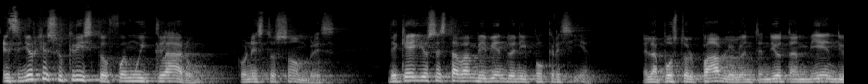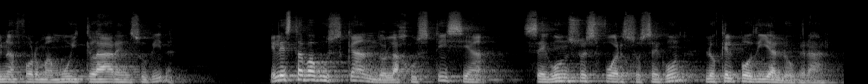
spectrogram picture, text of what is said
El Señor Jesucristo fue muy claro con estos hombres de que ellos estaban viviendo en hipocresía. El apóstol Pablo lo entendió también de una forma muy clara en su vida. Él estaba buscando la justicia según su esfuerzo, según lo que él podía lograr.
